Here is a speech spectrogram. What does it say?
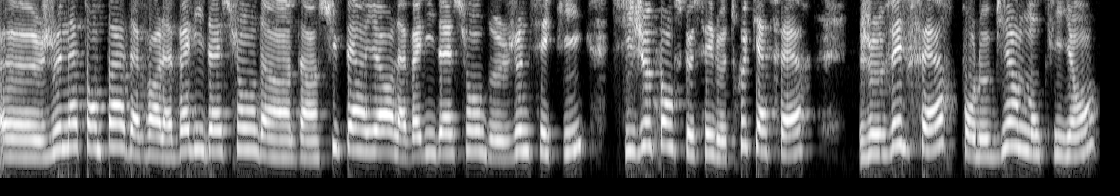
Euh, je n'attends pas d'avoir la validation d'un supérieur, la validation de je ne sais qui. Si je pense que c'est le truc à faire, je vais le faire pour le bien de mon client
